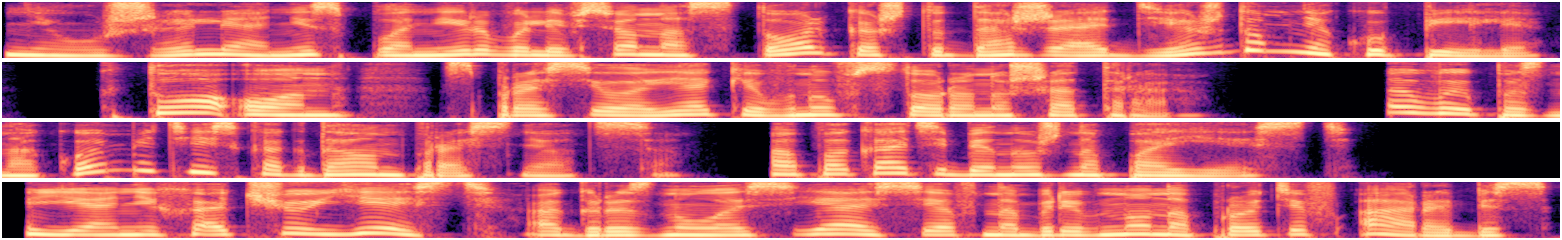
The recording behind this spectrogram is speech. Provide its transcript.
Неужели они спланировали все настолько, что даже одежду мне купили? «Кто он?» — спросила я, кивнув в сторону шатра. «Вы познакомитесь, когда он проснется. А пока тебе нужно поесть. «Я не хочу есть», — огрызнулась я, сев на бревно напротив Арабис.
